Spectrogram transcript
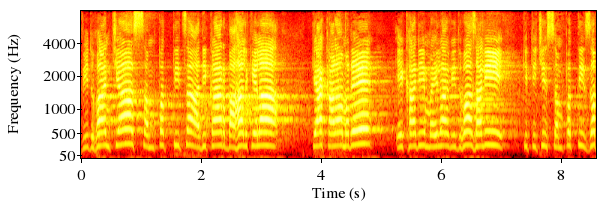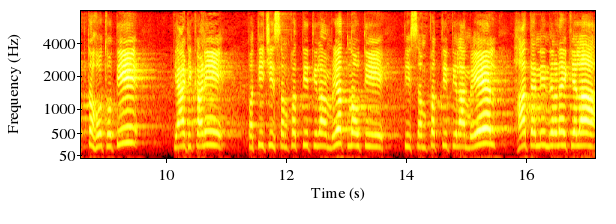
विधवांच्या संपत्तीचा अधिकार बहाल केला. त्या काळामध्ये एखादी महिला विधवा झाली की तिची संपत्ती जप्त होत होती त्या ठिकाणी पतीची संपत्ती तिला मिळत नव्हती. ती संपत्ती तिला मिळेल हा त्यांनी निर्णय केला.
